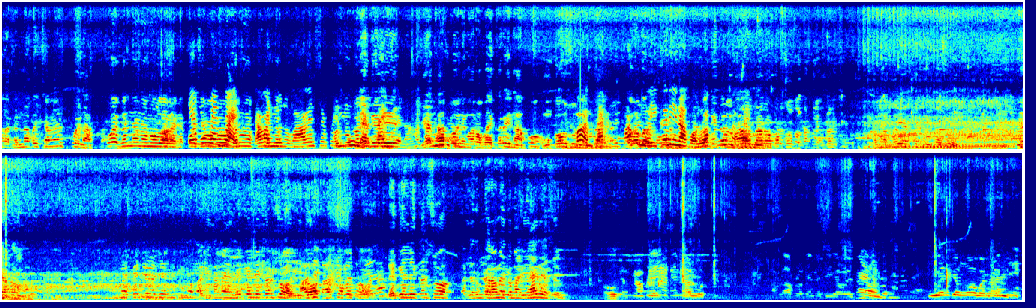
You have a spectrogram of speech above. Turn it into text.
મારા ઘરના પૈસા ના કોઈ નાખતા કોઈ ઘરના ના નો. લાવે કોઈ આવા છે તમને ને? મારો ભાઈ કરી નાખો. હું કહું છું બસ, તમને. કરી નાખો, લોક તમે કરશો તમારે કઈ એટલે તમે અમે તમારી હારે વાંધો નહીં.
